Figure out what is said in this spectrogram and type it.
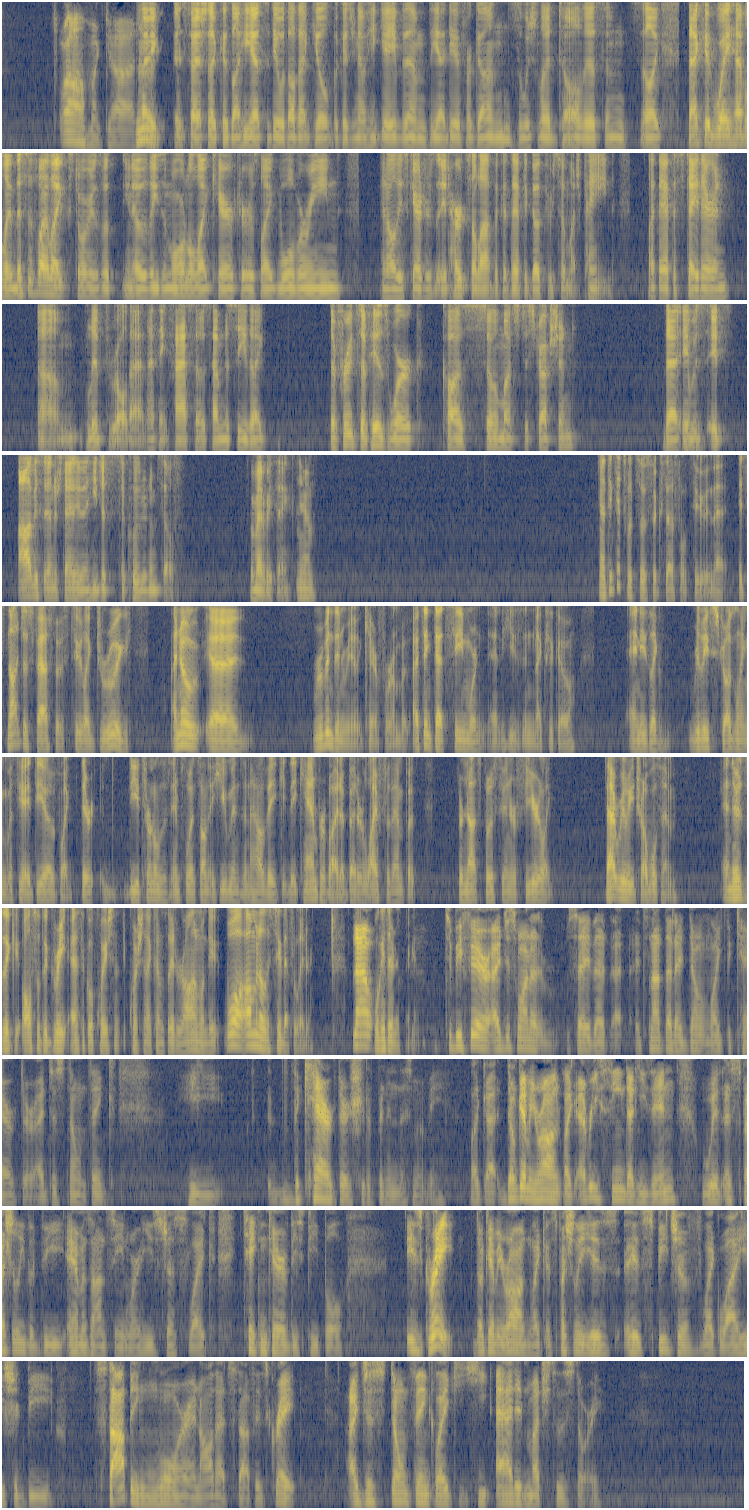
Oh my god. Mm. like especially because like he has to deal with all that guilt because you know he gave them the idea for guns which led to all this and so like that could weigh heavily this is why like stories with you know these immortal like characters like wolverine and all these characters it hurts a lot because they have to go through so much pain like they have to stay there and um, live through all that and i think Phastos having to see like the fruits of his work cause so much destruction that it was it's obviously understanding that he just secluded himself from everything. Yeah. I think that's what's so successful too, in that it's not just Phastos too. Like Druig, I know uh, Ruben didn't really care for him, but I think that scene where and he's in Mexico, and he's like really struggling with the idea of like their the Eternals' influence on the humans and how they they can provide a better life for them, but they're not supposed to interfere. Like that really troubles him. And there's like also the great ethical question question that comes later on when they. Well, I'm gonna say that for later. Now, We'll get there in a second. to be fair, I just want to say that uh, it's not that I don't like the character. I just don't think he, the character, should have been in this movie. Like, uh, don't get me wrong. Like every scene that he's in, with especially the the Amazon scene where he's just like taking care of these people, is great. Don't get me wrong. Like especially his his speech of like why he should be stopping war and all that stuff is great. I just don't think like he added much to the story.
